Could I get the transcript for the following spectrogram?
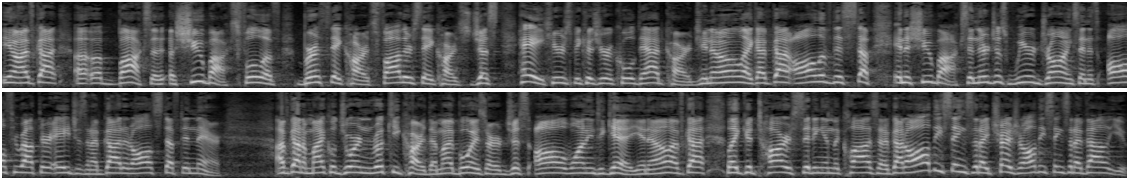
You know, I've got a, a box, a, a shoe box full of birthday cards, Father's Day cards, just, hey, here's because you're a cool dad card, you know? Like, I've got all of this stuff in a shoe box, and they're just weird drawings, and it's all throughout their ages, and I've got it all stuffed in there. I've got a Michael Jordan rookie card that my boys are just all wanting to get, you know? I've got like guitars sitting in the closet. I've got all these things that I treasure, all these things that I value.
